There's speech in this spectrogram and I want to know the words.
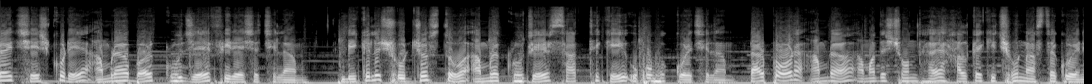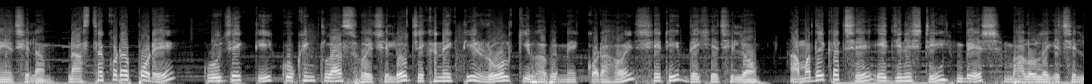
রাইড শেষ করে আমরা আবার ক্রুজে ফিরে এসেছিলাম। বিকেলে সূর্যাস্ত আমরা ক্রুজের ছাদ থেকে উপভোগ করেছিলাম। তারপর আমরা আমাদের সন্ধ্যায় হালকা কিছু নাস্তা করে নিয়েছিলাম। নাস্তা করার পরে ক্রুজে একটি কুকিং ক্লাস হয়েছিল, যেখানে একটি রোল কীভাবে মেক করা হয় সেটি দেখিয়েছিল। আমাদের কাছে এই জিনিসটি বেশ ভালো লেগেছিল।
